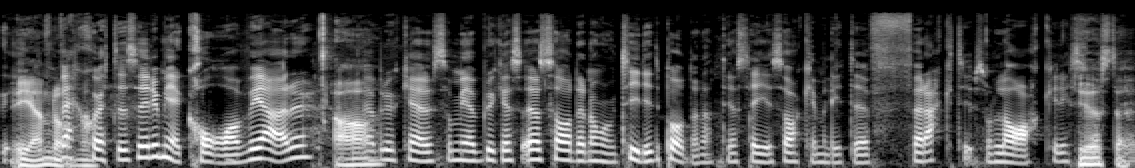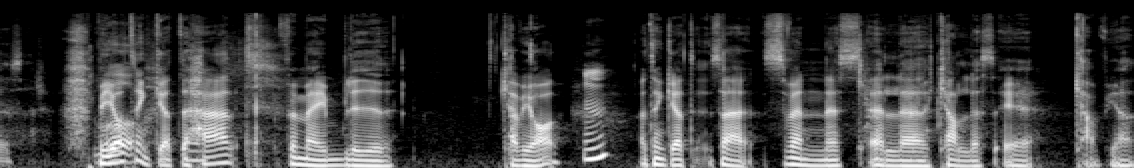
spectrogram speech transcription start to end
igen då. Västgöte så är det mer kaviar. Ja. Jag, brukar, som jag, brukar, jag sa det någon gång tidigt i podden att jag säger saker med lite förakt, typ som lakrits. Just det. Men jag tänker att det här för mig blir kaviar. Mm. Jag tänker att så här, Svennes eller Kalles är kaviar.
